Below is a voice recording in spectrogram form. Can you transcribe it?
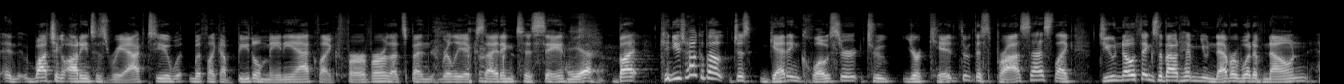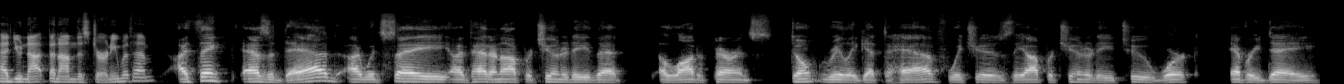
and watching audiences react to you with, with like a Beatlemaniac like fervor. That's been really exciting to see. Yeah. But can you talk about just getting closer to your kid through this process? Like, do you know things about him you never would have known had you not been on this journey with him? I think as a dad, I would say I've had an opportunity that a lot of parents don't really get to have, which is the opportunity to work every day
